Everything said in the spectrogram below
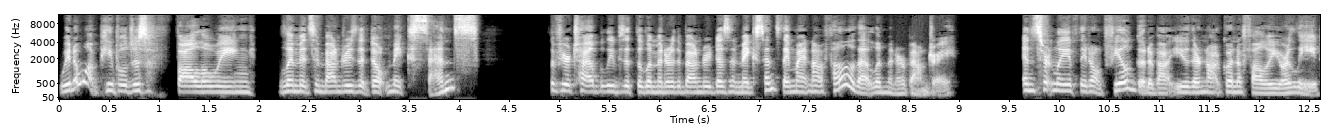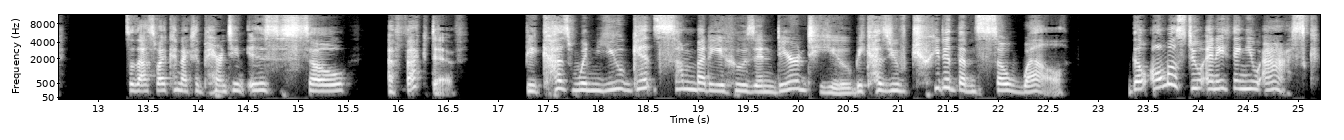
We don't want people just following limits and boundaries that don't make sense if your child believes that the limit or the boundary doesn't make sense they might not follow that limit or boundary and certainly, if they don't feel good about you, they're not going to follow your lead. So that's why connected parenting is so effective. Because when you get somebody who's endeared to you because you've treated them so well, they'll almost do anything you ask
